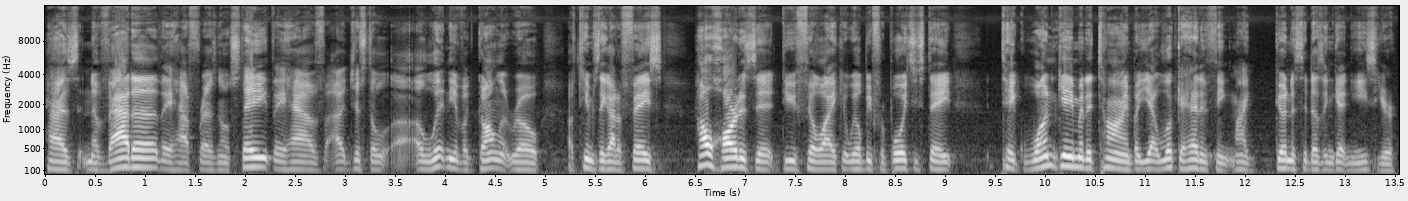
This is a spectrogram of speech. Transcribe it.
has Nevada, they have Fresno State, they have uh, just a, a, litany of a gauntlet row of teams they got to face. How hard is it, do you feel like it will be for Boise State? Take one game at a time, but yet look ahead and think, my goodness, it doesn't get any easier.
